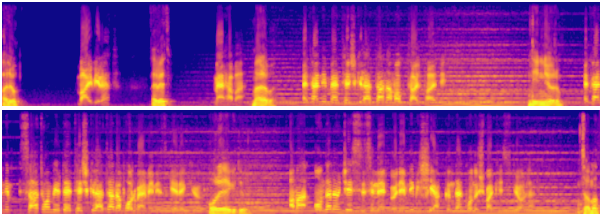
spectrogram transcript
Alo? Bay Virat, Evet. merhaba. Merhaba. Efendim ben teşkilattan Amok Talpadi. Dinliyorum. Efendim saat 11'de teşkilata rapor vermeniz gerekiyor. Oraya gidiyorum. Ama ondan önce sizinle önemli bir şey hakkında konuşmak istiyorlar. Tamam.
